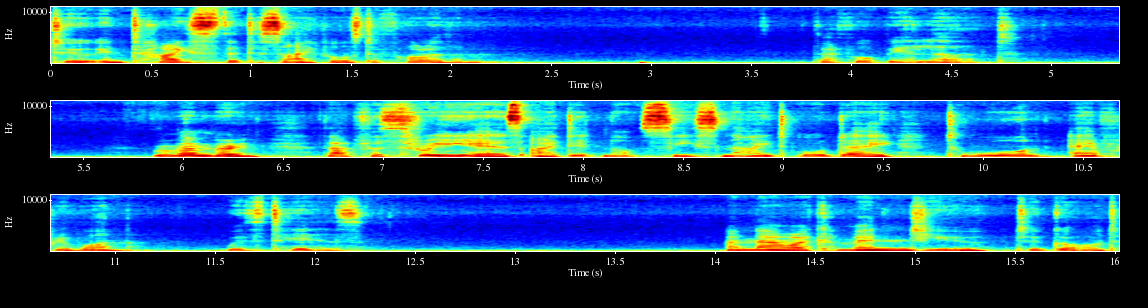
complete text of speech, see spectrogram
to entice the disciples to follow them. Therefore, be alert, remembering that for three years I did not cease night or day to warn everyone with tears. And now I commend you to God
